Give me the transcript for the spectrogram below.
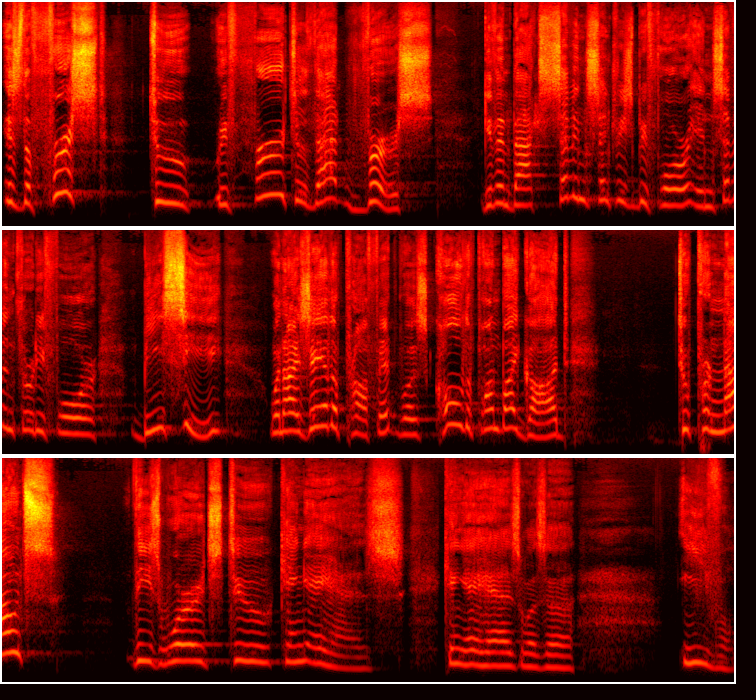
is the first to refer to that verse given back seven centuries before in 734 BC when Isaiah the prophet was called upon by God to pronounce these words to King Ahaz. King Ahaz was a evil,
